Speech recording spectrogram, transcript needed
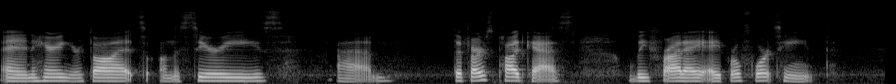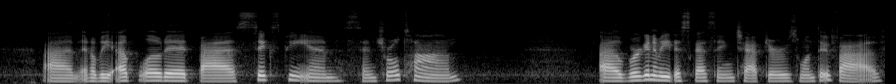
and hearing your thoughts on the series. Um, the first podcast will be Friday, April 14th. Um, it'll be uploaded by 6 p.m. Central Time. Uh, we're going to be discussing chapters 1 through 5.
